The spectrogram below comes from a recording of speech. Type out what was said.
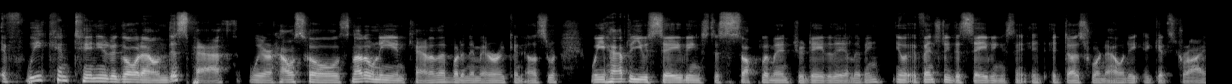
if we continue to go down this path where households, not only in Canada, but in America and elsewhere, we have to use savings to supplement your day-to-day living, you know, eventually the savings, it, it does run out, it, it gets dry.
